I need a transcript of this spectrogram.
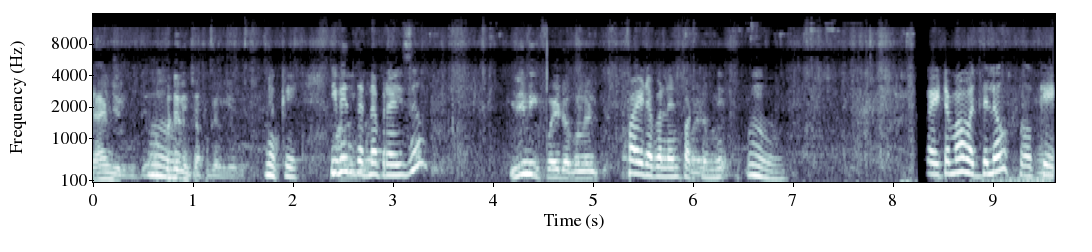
న్యాయం జరుగుతుంది ఒకటే నేను చెప్పగలిగేది. ఓకే. ఇవెంత ప్రైస్ ఇది మీకు five double nine. Five double nine పడుతుంది. ఐటమా మధ్యలో ఓకే.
